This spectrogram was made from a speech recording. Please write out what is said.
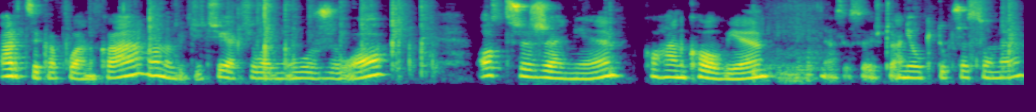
arcykapłanka. O, no widzicie, jak się ładnie ułożyło. Ostrzeżenie, kochankowie. Ja sobie jeszcze aniołki tu przesunę.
